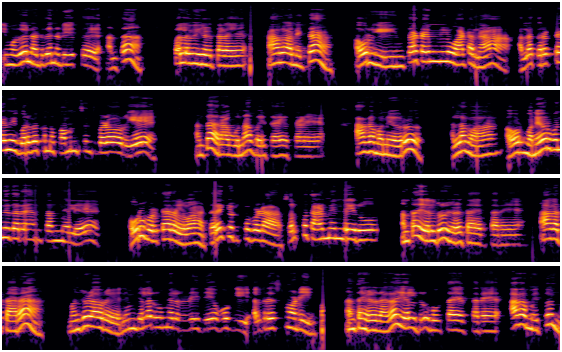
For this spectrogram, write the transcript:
ಈ ಮದುವೆ ನಡೆದೇ ನಡೆಯುತ್ತೆ ಅಂತ ಪಲ್ಲವಿ ಹೇಳ್ತಾಳೆ. ಆಗ ಅನಿತಾ ಅವ್ರಿಗೆ ಇಂಥ ಟೈಮ್ನಲ್ಲಿ ಆಟನಾ? ಅಲ್ಲ ಕರೆಕ್ಟ್ ಟೈಮಿಗೆ ಬರ್ಬೇಕನ್ನೋ ಕಾಮನ್ ಸೆನ್ಸ್ ಬೇಡ ಅವ್ರಿಗೆ? ಅಂತ ರಾಘುನ ಬೈತಾ ಇರ್ತಾಳೆ. ಆಗ ಮನೆಯವರು, ಅಲ್ಲಮ್ಮ, ಅವ್ರ ಮನೆಯವ್ರು ಬಂದಿದ್ದಾರೆ ಅಂತ ಅಂದ್ಮೇಲೆ ಅವರು ಬರ್ತಾರಲ್ವಾ ತಲೆ ಕೆಟ್ಕೋಬೇಡ ಸ್ವಲ್ಪ ತಾಳ್ಮೆಯಿಂದ ಇರು ಅಂತ ಎಲ್ಲರೂ ಹೇಳ್ತಾ ಇರ್ತಾರೆ. ಆಗ ತಾರ, ಮಂಜುಳಾ ಅವ್ರೆ, ನಿಮ್ಗೆಲ್ಲ ರೂಮ್ ಎಲ್ಲ ರೆಡಿ ಇದೆ, ಹೋಗಿ ಅಲ್ಲಿ ರೆಸ್ಟ್ ಮಾಡಿ ಅಂತ ಹೇಳಿದಾಗ ಎಲ್ರು ಹೋಗ್ತಾ ಇರ್ತಾರೆ. ಆಗ ಮಿಥುನ್,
